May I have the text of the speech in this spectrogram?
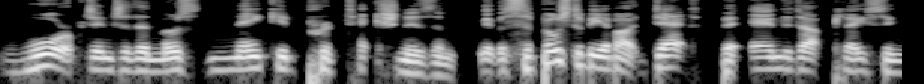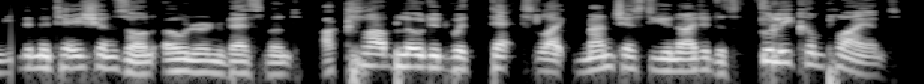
warped into the most naked protectionism. It was supposed to be about debt, but ended up placing limitations on owner investment. A club loaded with debt like Manchester United is fully compliant,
